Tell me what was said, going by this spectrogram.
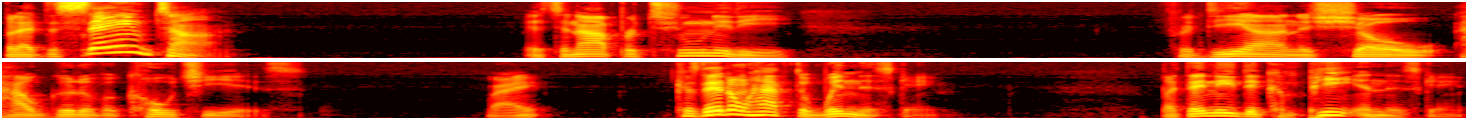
But at the same time, it's an opportunity for Deion to show how good of a coach he is, right? Because they don't have to win this game, but they need to compete in this game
